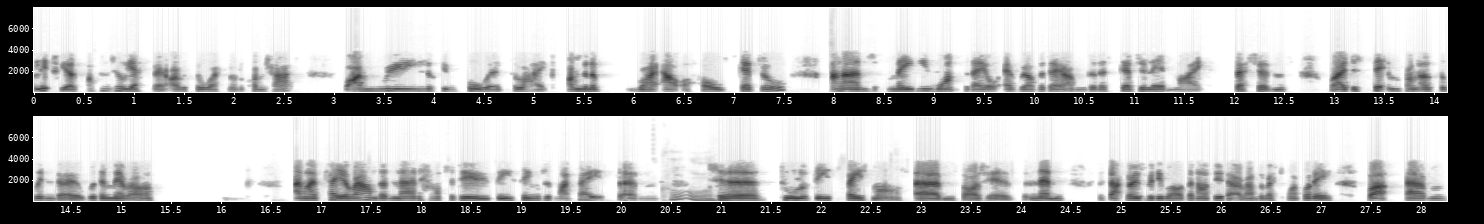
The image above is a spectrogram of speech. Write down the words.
literally up until yesterday I was still working on a contract. But I'm really looking forward to like I'm gonna write out a whole schedule and maybe once a day or every other day I'm gonna schedule in like sessions where I just sit in front of the window with a mirror and I play around and learn how to do these things with my face and Cool. to do all of these face mask um, massages, and then if that goes really well, then I'll do that around the rest of my body. But um,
